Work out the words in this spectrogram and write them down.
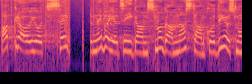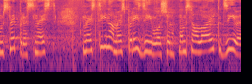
apkraujot sevi nevajadzīgām, smagām nastām, ko Dievs mums neprasa nest. Mēs cīnāmies par izdzīvošanu, mums nav laika dzīvē.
